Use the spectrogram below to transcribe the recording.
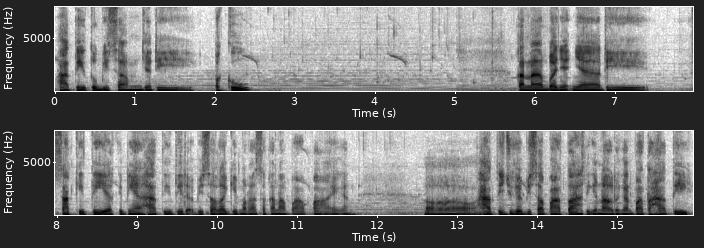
Hati itu bisa menjadi beku karena banyaknya disakiti ya akhirnya hati tidak bisa lagi merasakan apa-apa ya kan uh, hati juga bisa patah dikenal dengan patah hati.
